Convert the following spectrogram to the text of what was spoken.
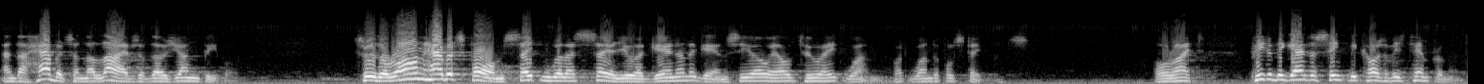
and the habits and the lives of those young people. Through the wrong habits formed, Satan will assail you again and again. COL 281. What wonderful statements. All right. Peter began to sink because of his temperament.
